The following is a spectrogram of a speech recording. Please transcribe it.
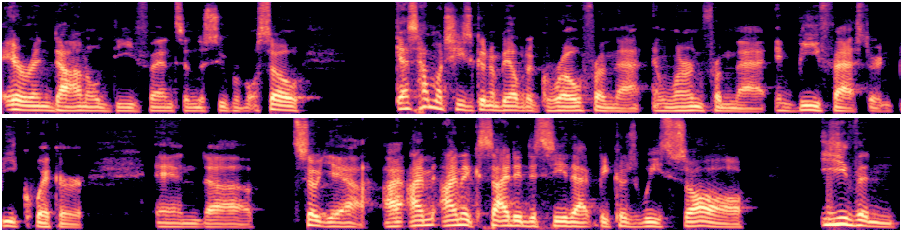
Aaron Donald defense in the Super Bowl. So guess how much he's going to be able to grow from that and learn from that and be faster and be quicker. And uh, so, yeah, I, I'm I'm excited to see that because we saw even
